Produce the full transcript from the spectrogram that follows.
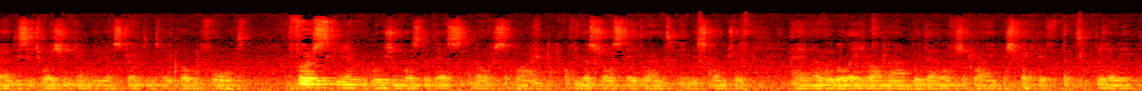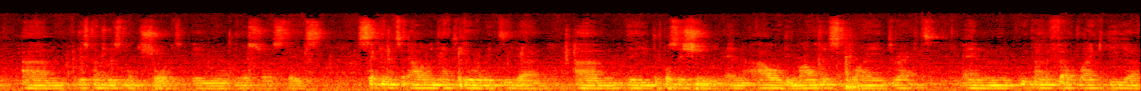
uh, the situation can be uh, strengthened going forward. First clear conclusion was that there's an oversupply of industrial estate land in this country. And uh, we will later on uh, put that oversupply in perspective, but clearly um, this country is not short in uh, industrial estates. Second element had to do with the, uh, um, the, the position and how demand and supply interact. And we kind of felt like the uh,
